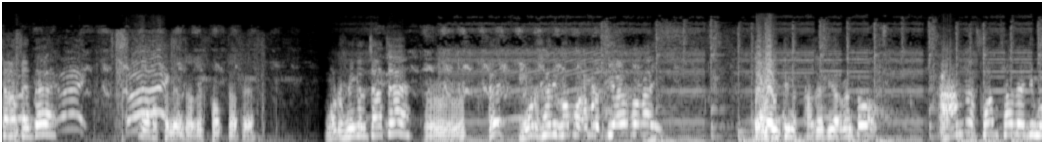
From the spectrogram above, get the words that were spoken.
চাচ্ছে ওর ছেলে সব সাথে মোটরসাইকেল হুম। মোটরসাইকেল বাবু আমরা দিয়ে আসব নাই। তোমরা এই তিন সাথে দিয়ে পারবেন তো? আমরা সব সাজাই দিব।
